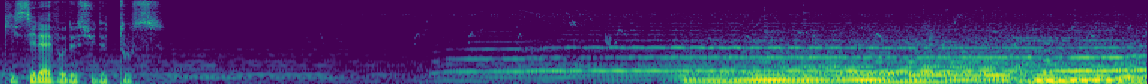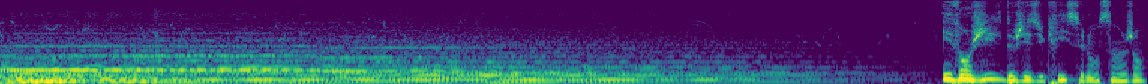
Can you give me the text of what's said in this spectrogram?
qui s'élève au-dessus de tous. Évangile de Jésus-Christ selon Saint Jean.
